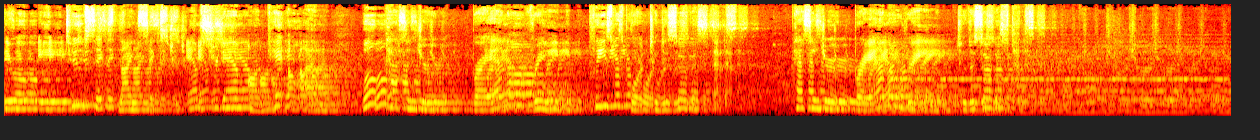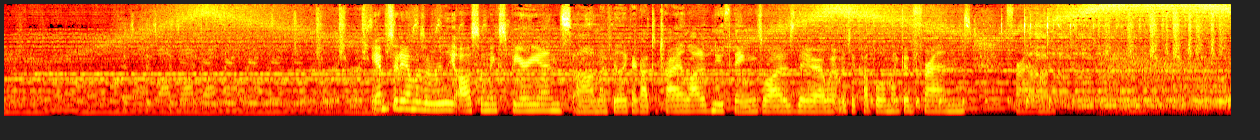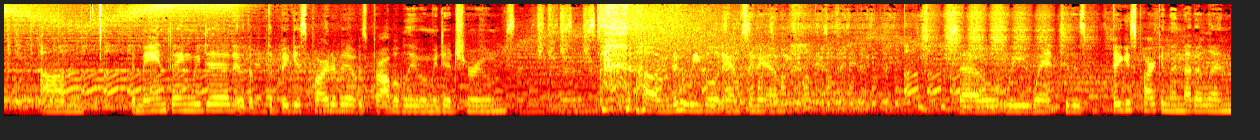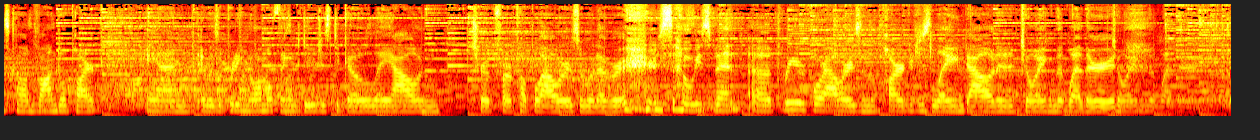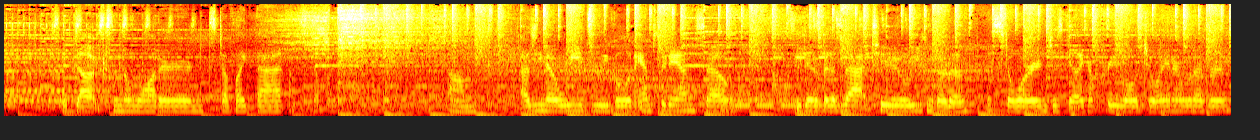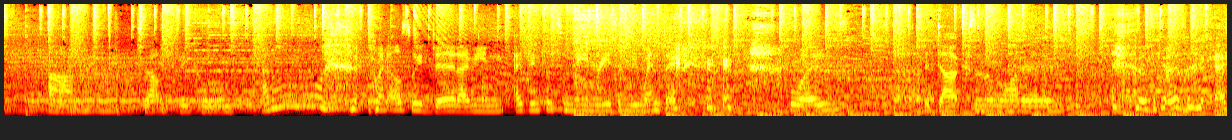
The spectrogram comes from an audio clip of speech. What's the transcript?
082696 to Amsterdam on KLM. Will passenger Brianna Rain, please report to the service desk. Passenger Brianna Rain to the service desk. Amsterdam was a really awesome experience. Um, I feel like I got to try a lot of new things while I was there. I went with a couple of my good friends. friends. The main thing we did, or the, the biggest part of it, was probably when we did shrooms. um, they're legal in Amsterdam. So we went to this biggest park in the Netherlands called Vondel Park and it was a pretty normal thing to do just to go lay out and trip for a couple hours or whatever. so we spent uh, three or four hours in the park just laying down and enjoying the weather, enjoying the the ducks in the water and stuff like that. Stuff like that. Um, as you know, weed's legal in Amsterdam, so we did a bit of that too. You can go to a store and just get like a pre-rolled joint or whatever. Um, so that was pretty cool. I don't know what else we did. I mean, I think that's the main reason we went there was the ducks in the water. That's good. Okay.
